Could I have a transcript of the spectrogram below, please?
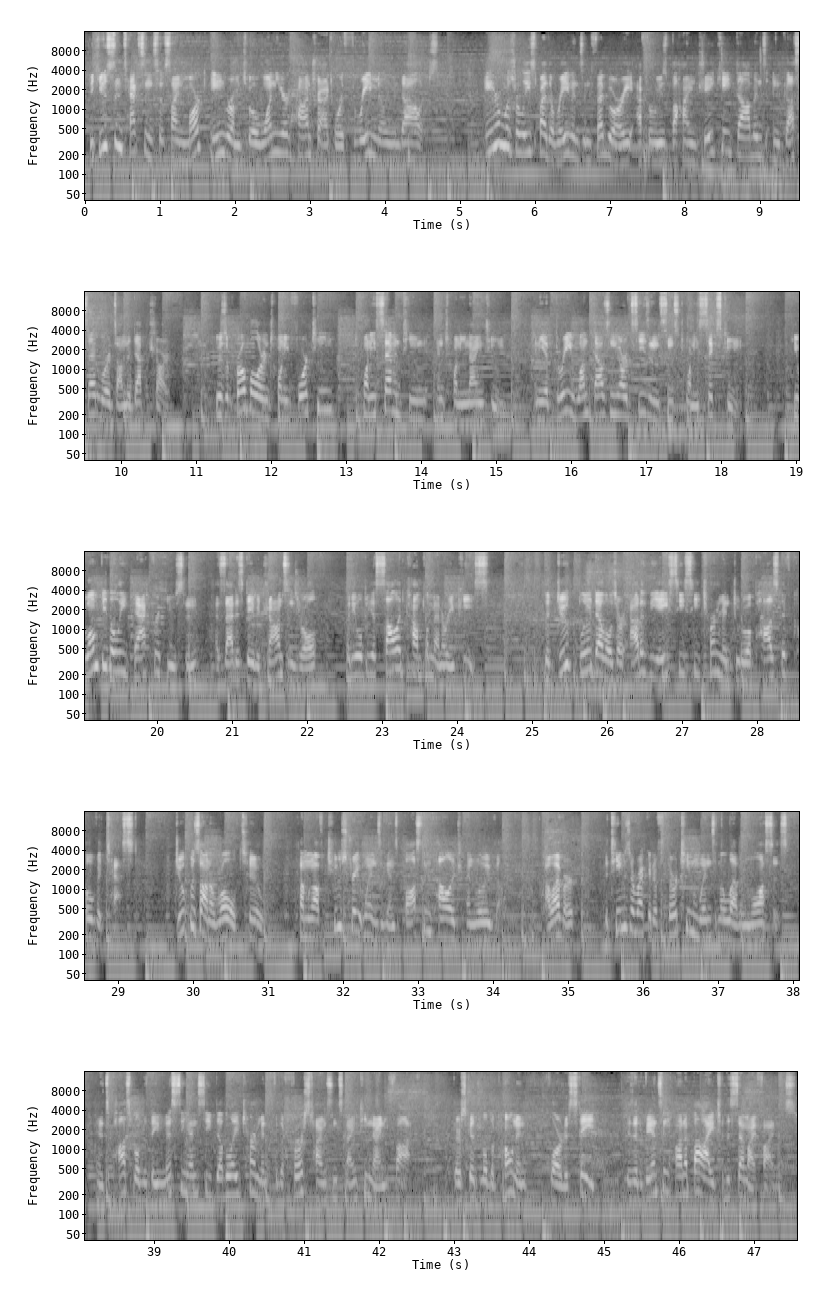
The Houston Texans have signed Mark Ingram to a one year contract worth $3 million. Ingram was released by the Ravens in February after he was behind J.K. Dobbins and Gus Edwards on the depth chart. He was a Pro Bowler in 2014, 2017, and 2019, and he had three 1,000 yard seasons since 2016. He won't be the lead back for Houston, as that is David Johnson's role, but he will be a solid complementary piece. The Duke Blue Devils are out of the ACC tournament due to a positive COVID test. Duke was on a roll too, coming off two straight wins against Boston College and Louisville. However, the team has a record of 13 wins and 11 losses, and it's possible that they miss the NCAA tournament for the first time since 1995. Their scheduled opponent, Florida State, is advancing on a bye to the semifinals.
